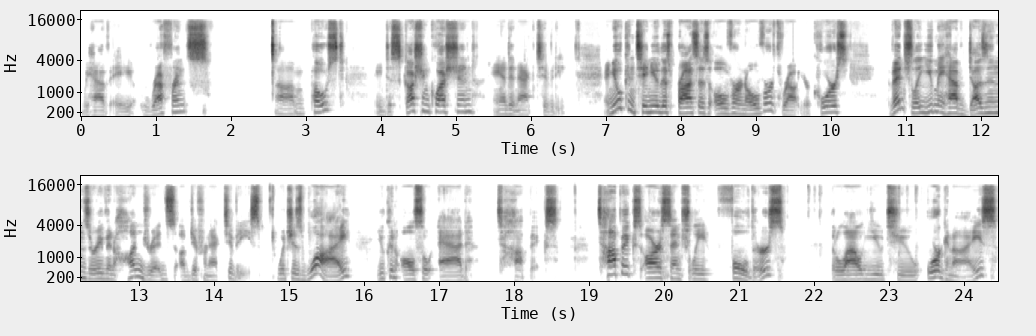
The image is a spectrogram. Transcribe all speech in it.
We have a reference um, post, a discussion question, and an activity. And you'll continue this process over and over throughout your course. Eventually, you may have dozens or even hundreds of different activities, which is why you can also add topics. Topics are essentially folders that allow you to organize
